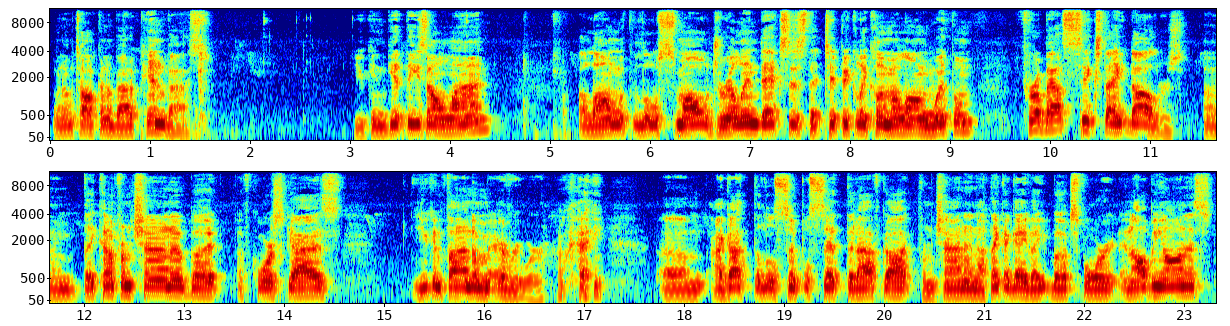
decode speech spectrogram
when I'm talking about a pin vise. You can get these online along with the little small drill indexes that typically come along with them for about six to eight dollars. Um, they come from China, but of course, guys, you can find them everywhere. Okay. Um, I got the little simple set that I've got from China, and I think I gave eight bucks for it. And I'll be honest,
